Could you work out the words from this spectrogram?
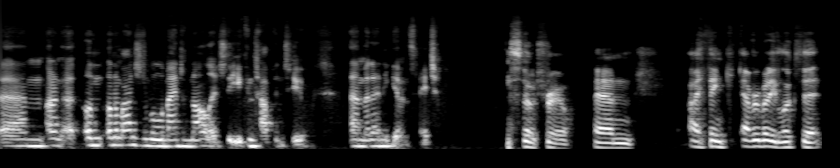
um, an un, unimaginable amount of knowledge that you can tap into um, at any given stage. So true and I think everybody looks at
